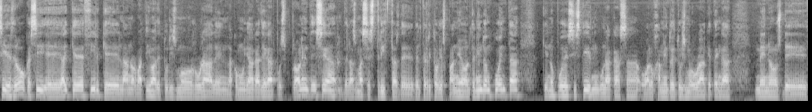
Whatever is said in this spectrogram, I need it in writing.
Sí, desde luego que sí. Eh, hay que decir que la normativa de turismo rural en la comunidad gallega, pues probablemente sea de las más estrictas del territorio español, teniendo en cuenta que no puede existir ninguna casa o alojamiento de turismo rural que tenga menos de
